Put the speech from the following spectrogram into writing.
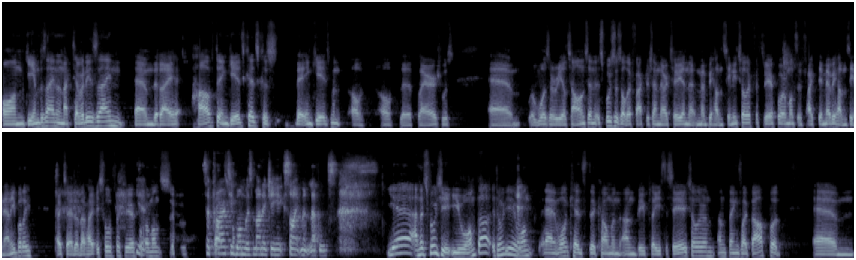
on game design and activity design um, that I have to engage kids because the engagement of of the players was um, was a real challenge. And I suppose there's other factors in there too, and that maybe hadn't seen each other for three or four months. In fact, they maybe hadn't seen anybody outside of their household for three or yeah. four months. So, so priority one was managing excitement levels. yeah, and I suppose you, you want that, don't you? You yeah. want uh, want kids to come and, and be pleased to see each other and, and things like that. But um,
